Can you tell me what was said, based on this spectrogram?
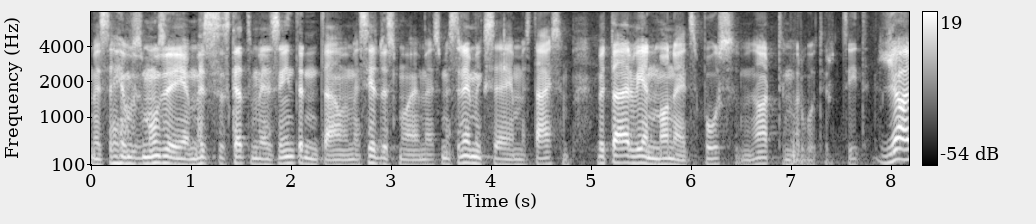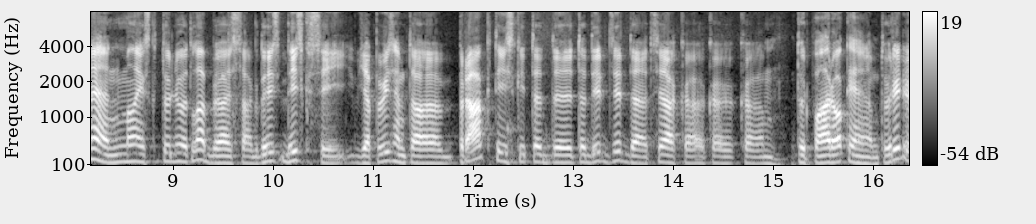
Mēs ejam uz muzejiem, mēs skatāmies internetā, mēs iedvesmojamies, mēs remiksējam, mēs taisam. Bet tā ir viena monētas puse, un ar tiem varbūt ir cita. Jā, nē, man liekas, ka tu ļoti labi aizsāki dis diskusiju. Ja pavisam tā praktiski, tad, tad ir dzirdēts, jā, ka, ka, ka tur pāri okeānam tur ir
